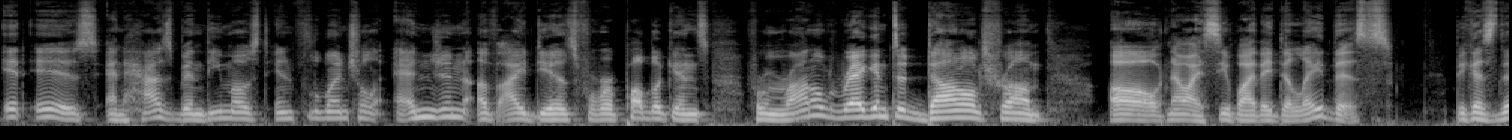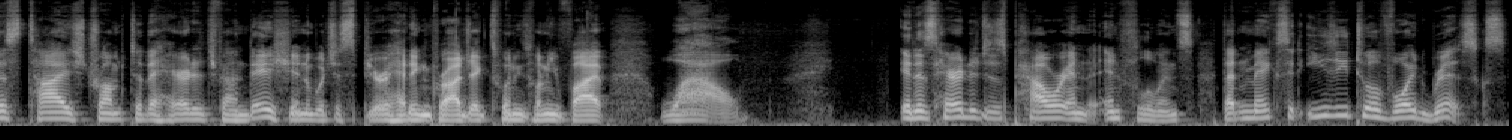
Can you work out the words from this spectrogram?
It is and has been the most influential engine of ideas for Republicans from Ronald Reagan to Donald Trump. Oh, now I see why they delayed this. Because this ties Trump to the Heritage Foundation, which is spearheading Project 2025. Wow. It is Heritage's power and influence that makes it easy to avoid risks.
